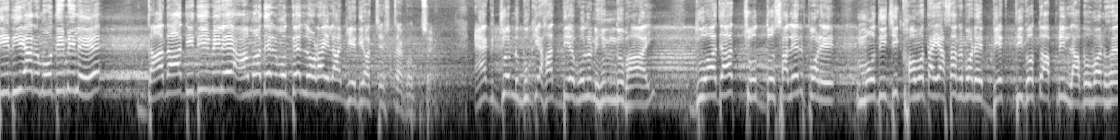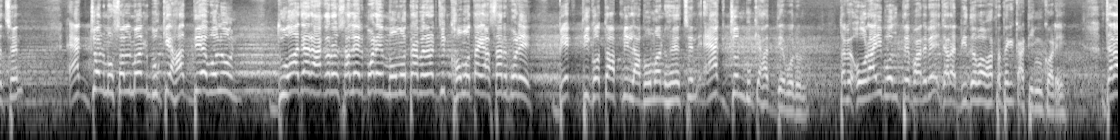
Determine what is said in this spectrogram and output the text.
দিদি আর মোদি মিলে, দাদা দিদি মিলে আমাদের মধ্যে লড়াই লাগিয়ে দেওয়ার চেষ্টা করছে। একজন বুকে হাত দিয়ে বলুন, হিন্দু ভাই দু হাজার চোদ্দ সালের পরে মোদিজি ক্ষমতায় আসার পরে ব্যক্তিগত আপনি লাভবান হয়েছেন? একজন মুসলমান বুকে হাত দিয়ে বলুন দু হাজার এগারো সালের পরে মমতা ব্যানার্জি ক্ষমতায় আসার পরে ব্যক্তিগত আপনি লাভবান হয়েছেন? একজন বুকে হাত দিয়ে বলুন। তবে ওরাই বলতে পারবে যারা বিধবা ভাতা থেকে কাটিং করে। যারা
